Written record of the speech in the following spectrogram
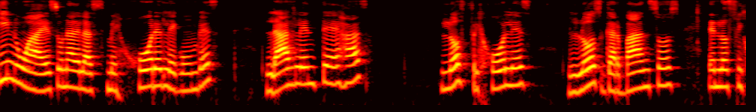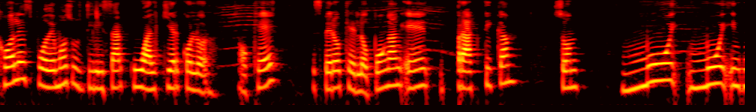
quinoa, es una de las mejores legumbres las lentejas, los frijoles, los garbanzos. En los frijoles podemos utilizar cualquier color, ¿ok? Espero que lo pongan en práctica. Son muy, muy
